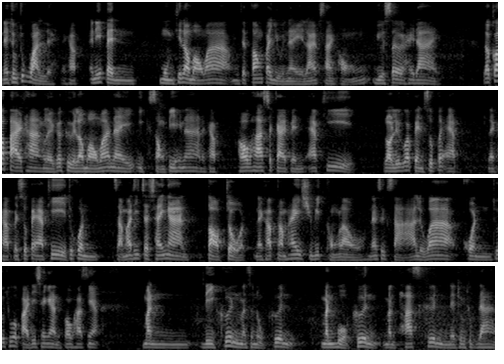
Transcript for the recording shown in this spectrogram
ในทุกๆวันเลยนะครับ อันนี้เป็นมุมที่เรามองว่ามันจะต้องไปอยู่ในไลฟ์สไตล์ของ User ให้ได้ แล้วก็ปลายทางเลยก็คือเรามองว่าในอีก 2 ปีข้างหน้านะครับ Power Plus จะกลายเป็นแอปที่เราเรียกว่าเป็นซูเปอร์แอปนะครับ เป็นซูเปอร์แอปที่ทุกคนสามารถที่จะใช้งาน ตอบโจทย์นะครับทำให้ชีวิตของเรานักศึกษาหรือว่าคนทั่วๆไปที่ใช้งาน Power Plus เนี่ยมันดีขึ้นมันสนุกขึ้น มันบวกขึ้นมัน plus ขึ้นในทุกๆ ด้าน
